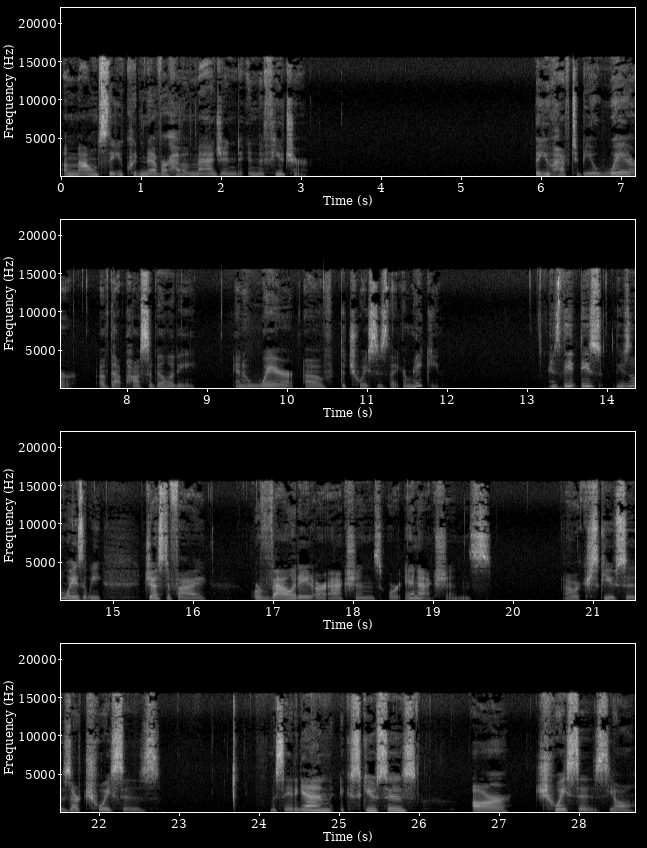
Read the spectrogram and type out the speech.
amounts that you could never have imagined in the future. But you have to be aware of that possibility and aware of the choices that you're making. Is the, these these are the ways that we justify or validate our actions or inactions, our excuses, our choices. I'm gonna say it again: excuses are choices, y'all.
